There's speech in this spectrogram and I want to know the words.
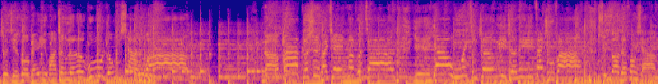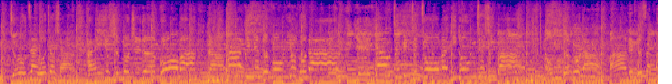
这结果被画成了乌龙笑话。哪怕隔世百千个关卡，也要无畏从正义这里再出发。寻宝的方向就在我脚下，还有什么值得过吗？哪怕迎面的风有多大，也要肩并肩作伴一同前行吧。毛肚的泼辣，马脸的三八，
